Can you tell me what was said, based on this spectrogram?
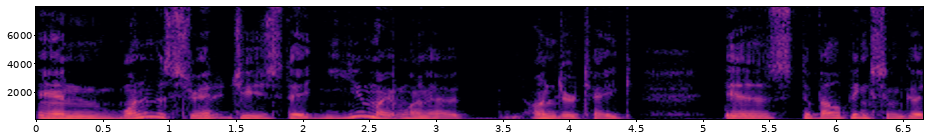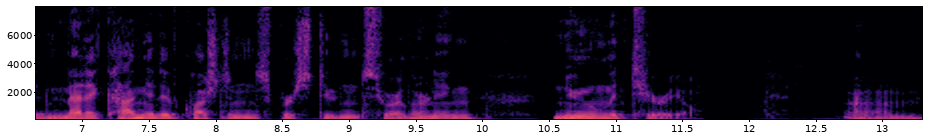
and one of the strategies that you might want to undertake is developing some good metacognitive questions for students who are learning new material. Um,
